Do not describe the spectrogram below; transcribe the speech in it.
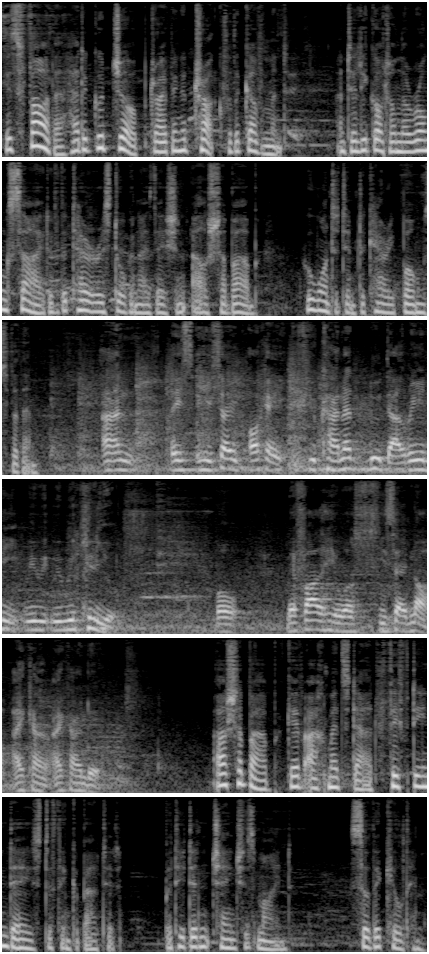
His father had a good job driving a truck for the government until he got on the wrong side of the terrorist organization Al Shabaab, who wanted him to carry bombs for them. And he said, okay, if you cannot do that, really, we, we will kill you. But my father, he was, he said, no, I can't, I can't do it. Al Shabaab gave Ahmed's dad 15 days to think about it, but he didn't change his mind. So they killed him.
